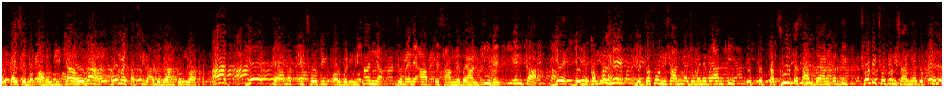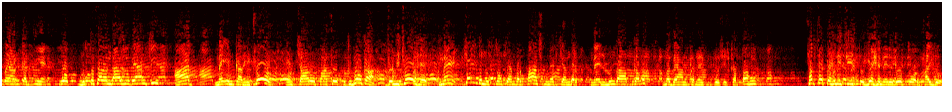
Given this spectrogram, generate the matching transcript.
وہ کیسے بتا ہوگی کیا ہوگا، وہ میں تفصیل آگے بیان کروں گا۔ آج یہ قیامت کی چھوٹی اور بڑی نشانیاں جو میں نے آپ کے سامنے بیان کی ہیں، ان کا یہ یہ مکمل ہے یہ دسوں نشانیاں جو میں نے بیان کی، ایک تو تفصیل کے ساتھ بیان کر دی، چھوٹی چھوٹی نشانیاں جو پہلے بیان کر دی ہیں، وہ مختصر انداز میں بیان کی۔ آج میں ان کا نچوڑ، ان چاروں پانچوں خطبوں کا جو نچوڑ ہے، میں چند نقطوں کے اندر، پانچ منٹ کے اندر میں لوں گا آپ کا وقت، میں بیان کرنے کی کوشش کرتا ہوں۔ سب سے پہلی چیز تو یہ ہے میرے دوستوں اور بھائیوں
